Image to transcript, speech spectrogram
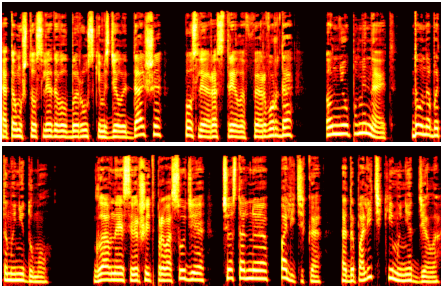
О том, что следовало бы русским сделать дальше, после расстрела Ферворда, он не упоминает, да он об этом и не думал. Главное — совершить правосудие, все остальное — политика, а до политики ему нет дела.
